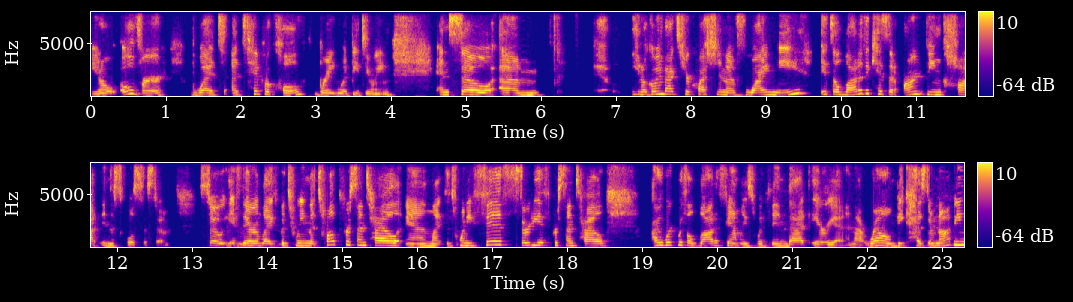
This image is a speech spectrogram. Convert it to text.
you know over what a typical brain would be doing and so um you know going back to your question of why me it's a lot of the kids that aren't being caught in the school system so if Mhm. they're like between the 12th percentile and like the 25th 30th percentile I work with a lot of families within that area and that realm because they're not being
